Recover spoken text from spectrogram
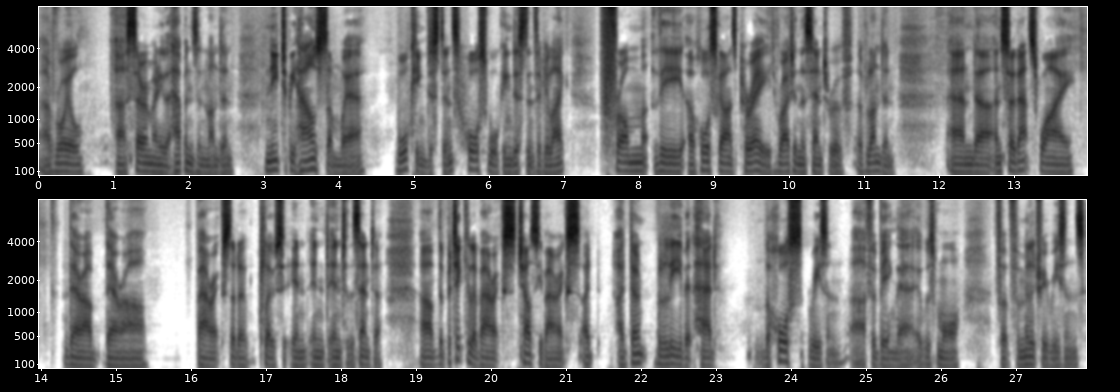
uh, royal uh, ceremony that happens in London, need to be housed somewhere, walking distance, horse walking distance, if you like, from the uh, Horse Guards Parade right in the centre of, of London. And, uh, and so that's why there are, there are barracks that are close in, in into the centre. Uh, the particular barracks, Chelsea Barracks, I I don't believe it had the horse reason uh, for being there. It was more for for military reasons.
